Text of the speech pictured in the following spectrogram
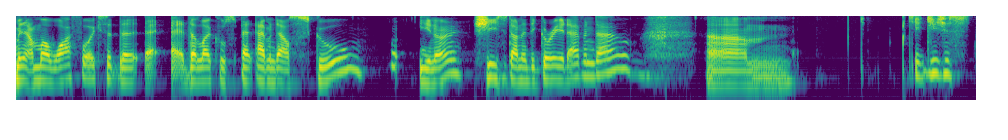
I mean, my wife works at the at- at the local at Avondale school. You know, she's done a degree at Avondale. Um, you, you just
